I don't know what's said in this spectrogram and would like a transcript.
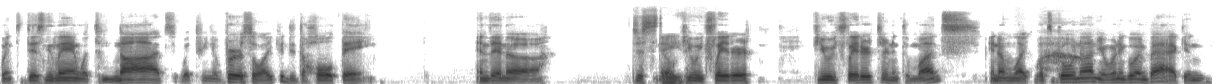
went to Disneyland, went to Knott's, went to Universal. Like we did the whole thing. And then uh Just you know, a few weeks later, a few weeks later it turned into months. And I'm like, what's going on here? When are you going back? And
